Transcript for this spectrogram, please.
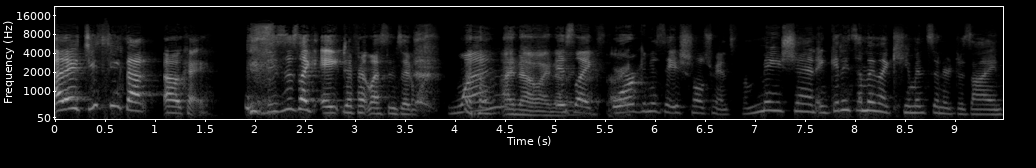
I do think that, okay. This is like eight different lessons in one. One I know, I know. I is know, like sorry. organizational transformation and getting something like human centered design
